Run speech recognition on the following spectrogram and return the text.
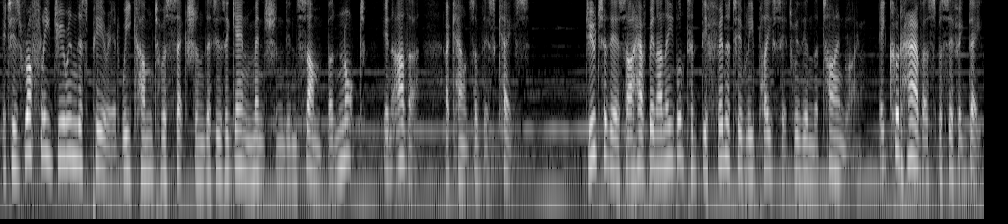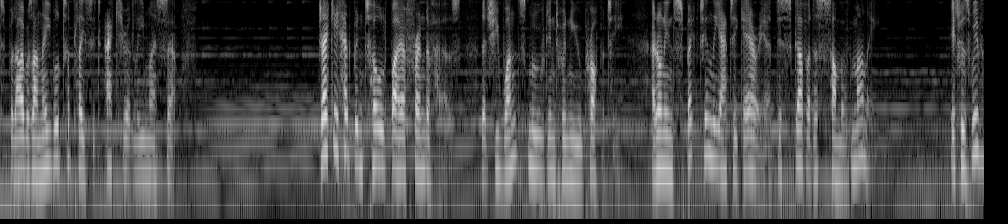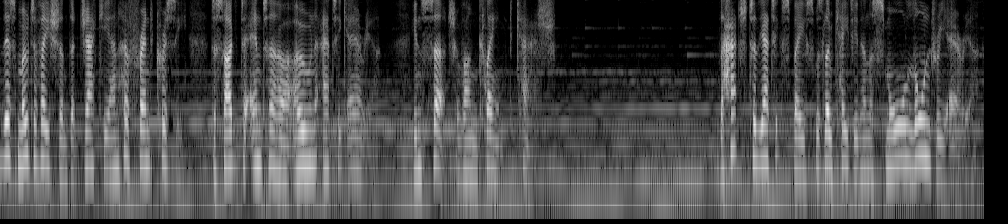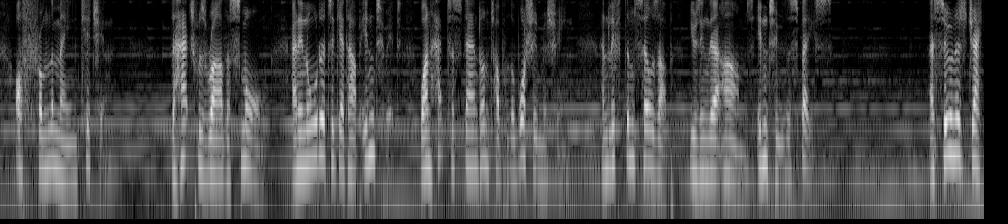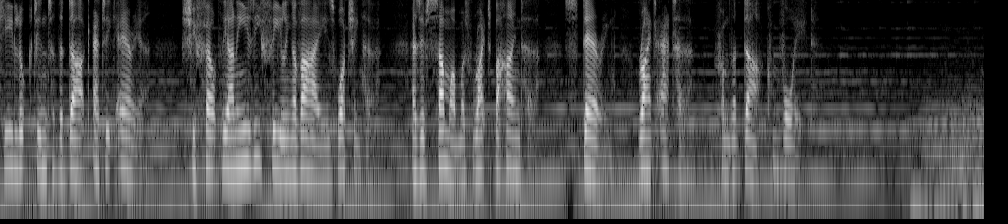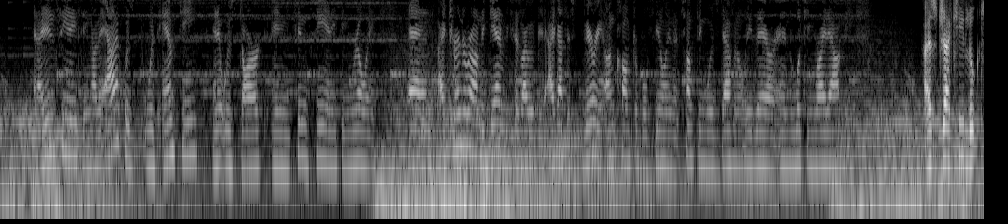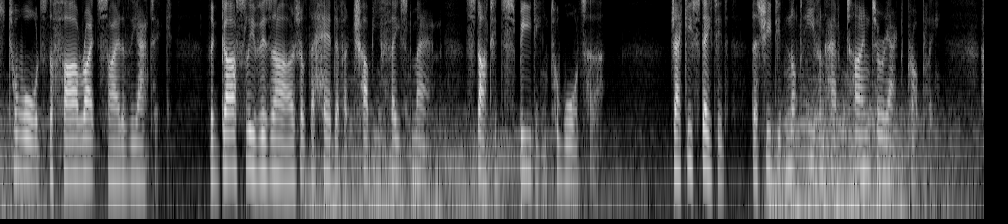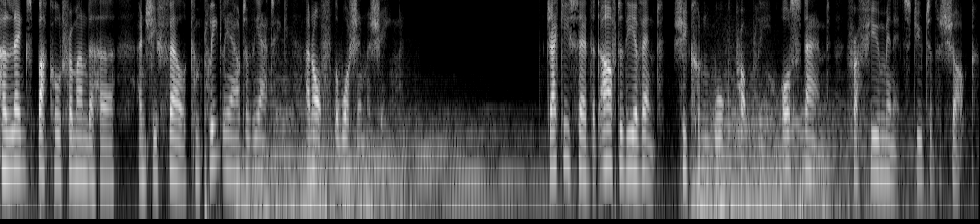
It is roughly during this period we come to a section that is again mentioned in some, but not in other, accounts of this case. Due to this, I have been unable to definitively place it within the timeline. It could have a specific date, but I was unable to place it accurately myself. Jackie had been told by a friend of hers that she once moved into a new property and, on inspecting the attic area, discovered a sum of money. It was with this motivation that Jackie and her friend Chrissy decided to enter her own attic area in search of unclaimed cash. The hatch to the attic space was located in a small laundry area off from the main kitchen. The hatch was rather small, and in order to get up into it, one had to stand on top of the washing machine and lift themselves up using their arms into the space. As soon as Jackie looked into the dark attic area, she felt the uneasy feeling of eyes watching her, as if someone was right behind her, staring right at her from the dark void. And I didn't see anything. Now the attic was, was empty and it was dark and you couldn't see anything really. And I turned around again because I, I got this very uncomfortable feeling that something was definitely there and looking right at me. As Jackie looked towards the far right side of the attic, the ghastly visage of the head of a chubby faced man started speeding towards her. Jackie stated that she did not even have time to react properly. Her legs buckled from under her, and she fell completely out of the attic and off the washing machine. Jackie said that after the event, she couldn't walk properly or stand for a few minutes due to the shock.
